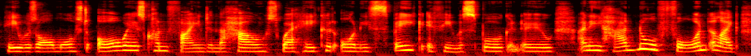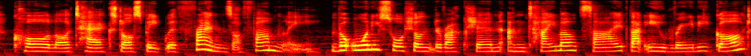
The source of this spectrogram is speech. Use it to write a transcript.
He was almost always confined in the house where he could only speak if he was spoken to, and he had no phone to like call or text or speak with friends or family. The only social interaction and time outside that he really got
